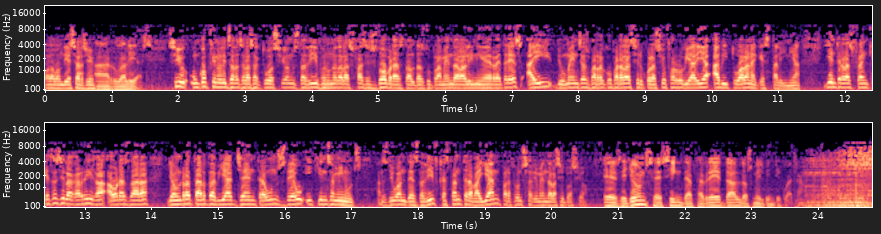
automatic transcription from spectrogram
Hola, bon dia, Sergi. A Rodalies. Sí, un cop finalitzades les actuacions de DIF en una de les fases d'obres del desdoblament de la línia R3, ahir, diumenge, es va recuperar la circulació ferroviària habitual en aquesta línia. I entre les franqueses i la Garriga, a hores d'ara, hi ha un retard de viatge entre uns 10 i 15 minuts. Ens diuen des de DIF que estan treballant per fer un seguiment de la situació. És dilluns, eh, 5 de febrer del 2024.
